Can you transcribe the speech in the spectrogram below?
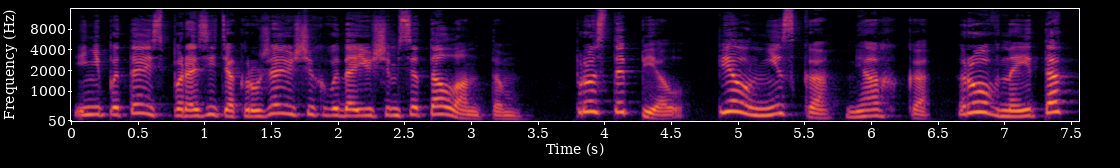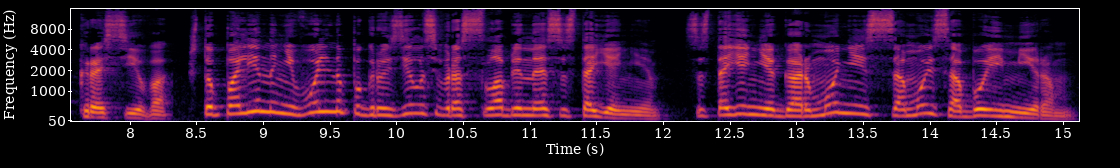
и не пытаясь поразить окружающих выдающимся талантом. Просто пел. Пел низко, мягко, ровно и так красиво, что Полина невольно погрузилась в расслабленное состояние. Состояние гармонии с самой собой и миром.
